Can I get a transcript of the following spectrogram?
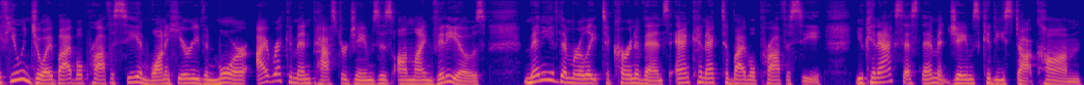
If you enjoy Bible prophecy and want to hear even more, I recommend Pastor James's online videos. Many of them relate to current events and connect to Bible prophecy. You can access them at jameskaddis.com.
